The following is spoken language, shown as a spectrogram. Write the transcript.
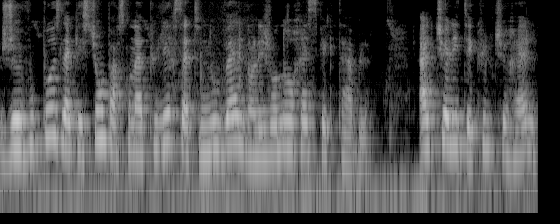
Je vous pose la question parce qu'on a pu lire cette nouvelle dans les journaux respectables. Actualité culturelle,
